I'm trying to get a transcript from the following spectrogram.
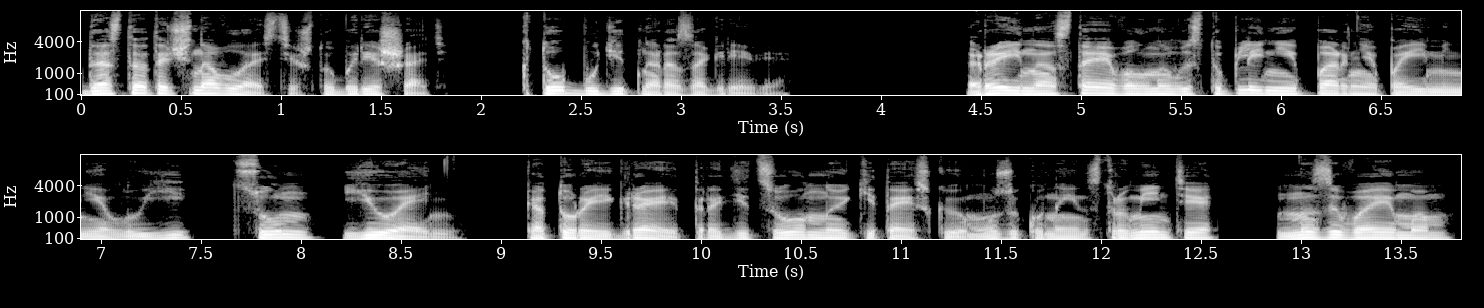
достаточно власти, чтобы решать, кто будет на разогреве. Рэй настаивал на выступлении парня по имени Луи Цун Юэнь, который играет традиционную китайскую музыку на инструменте, называемом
